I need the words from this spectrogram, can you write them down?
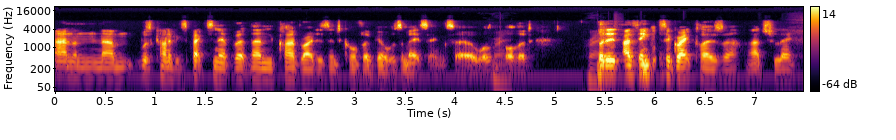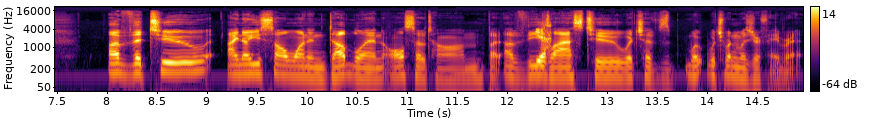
and um, was kind of expecting it but then Cloud Riders into Cornflake Girl was amazing so I wasn't Right. bothered Right. but it, I think it's a great closer actually Of the two, I know you saw one in Dublin, also Tom. But of these Yeah. last two, which has which one was your favorite?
